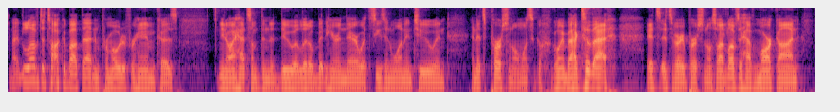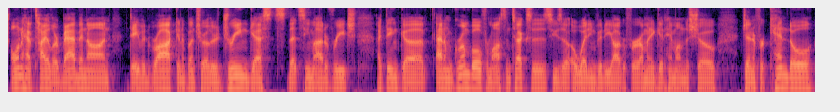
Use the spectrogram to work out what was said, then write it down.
and I'd love to talk about that and promote it for him because you know I had something to do a little bit here and there with season one and two, and and it's personal. Once going back to that, it's it's very personal. So I'd love to have Mark on. I want to have Tyler Babin on. David Rock, and a bunch of other dream guests that seem out of reach. I think uh, Adam Grumbo from Austin, Texas, he's a, a wedding videographer. I'm going to get him on the show. Jennifer Kendall,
